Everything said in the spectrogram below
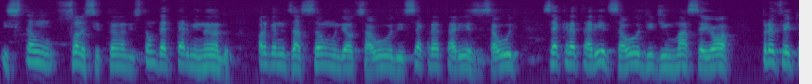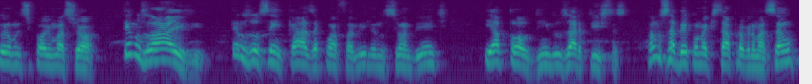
estão solicitando, estão determinando, Organização Mundial de Saúde, Secretarias de Saúde, Secretaria de Saúde de Maceió, Prefeitura Municipal de Maceió. Temos live, temos você em casa com a família no seu ambiente e aplaudindo os artistas. Vamos saber como é que está a programação,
